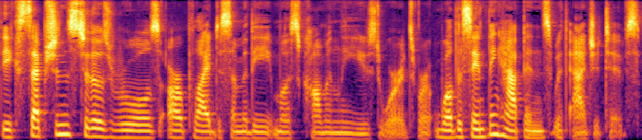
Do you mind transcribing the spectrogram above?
the exceptions to those rules are applied to some of the most commonly used words. Well, the same thing happens with adjectives.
